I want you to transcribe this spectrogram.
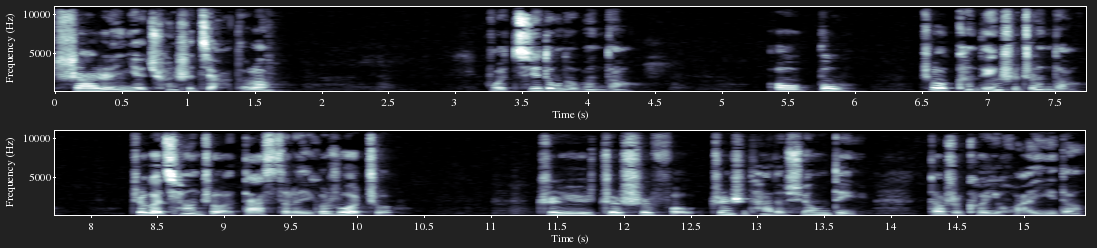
杀人也全是假的了？我激动的问道。哦不，这肯定是真的。这个强者打死了一个弱者。至于这是否真是他的兄弟？倒是可以怀疑的，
